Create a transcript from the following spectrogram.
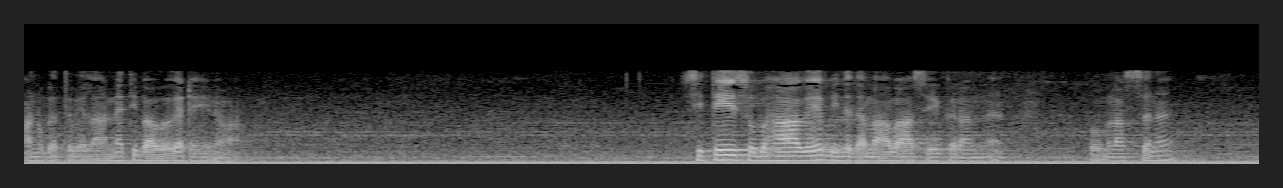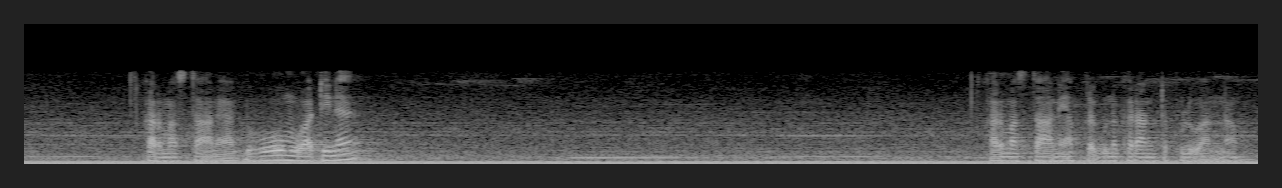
අනුගත වෙලා නැති බව වැටහෙනවා. සිතේ ස්වභාවය බිඳ දමා වාසය කරන්න. බොහොම ලස්සන කර්මස්ථානයක් බොහෝම වටින කර්මස්ථානයක් ප්‍රගුණ කරන්නට පුළුවන් නම්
